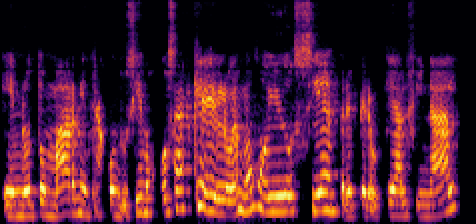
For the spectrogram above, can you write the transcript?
eh, no tomar mientras conducimos, cosas que lo hemos oído siempre, pero que al final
